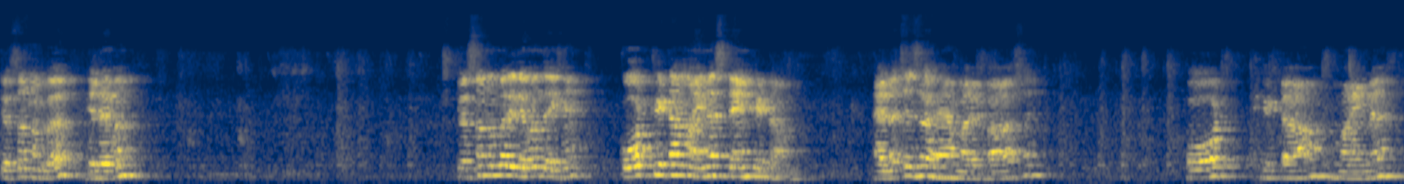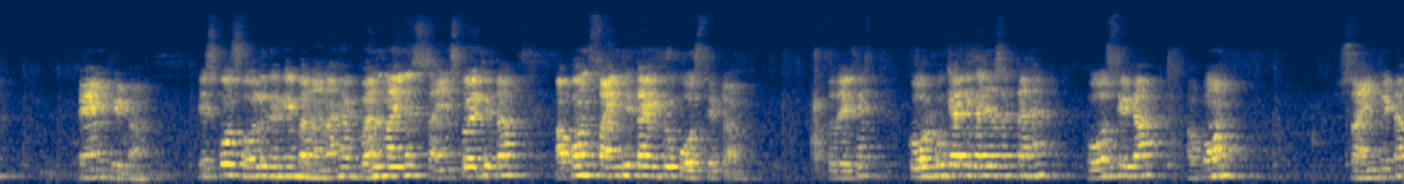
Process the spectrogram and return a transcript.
question number eleven question number eleven देखें cot theta minus tan theta L जो है हमारे पास cot theta minus tan theta इसको सोल्व करके बनाना है one minus sine square theta upon sine theta into cos theta तो देखें कोट को क्या लिखा जा सकता है? Cos theta upon sine theta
